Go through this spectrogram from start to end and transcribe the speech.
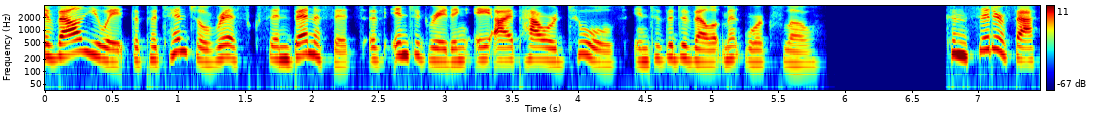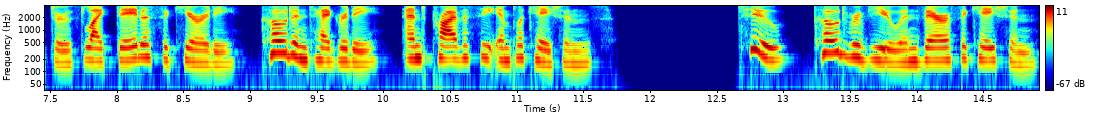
Evaluate the potential risks and benefits of integrating AI powered tools into the development workflow. Consider factors like data security, code integrity, and privacy implications. 2. Code review and verification.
